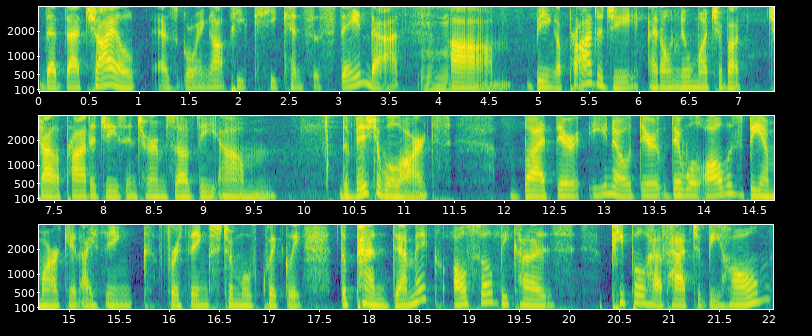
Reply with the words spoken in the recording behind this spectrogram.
that that child, as growing up, he, he can sustain that Mhm. um, being a prodigy. I don't know much about child prodigies in terms of the um, the visual arts, but there, you know, there there will always be a market. I think for things to move quickly. The pandemic also because people have had to be home.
